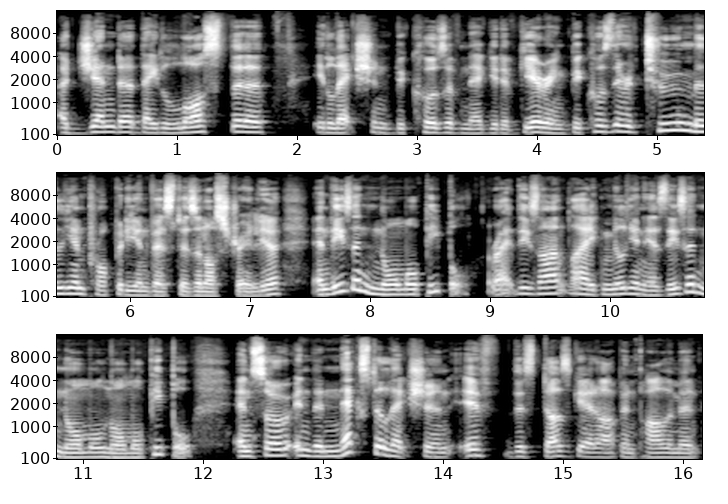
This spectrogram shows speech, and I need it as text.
agenda. They lost the election because of negative gearing, because there are 2 million property investors in Australia, and these are normal people, right? These aren't like millionaires. These are normal, normal people. And so in the next election, if this does get up in parliament,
